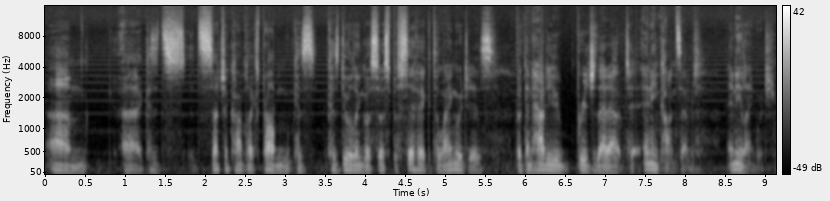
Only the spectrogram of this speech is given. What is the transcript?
Because um, uh, it's, it's such a complex problem because Duolingo is so specific to languages. But then how do you bridge that out to any concept, any language?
